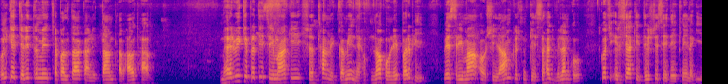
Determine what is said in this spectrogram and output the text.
उनके चरित्र में चपलता का नितांत अभाव था। भैरवी के प्रति श्री माँ की श्रद्धा में कमी न होने पर भी वे श्री माँ और श्री रामकृष्ण के सहज मिलन को कुछ ईर्ष्या की दृष्टि से देखने लगी।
